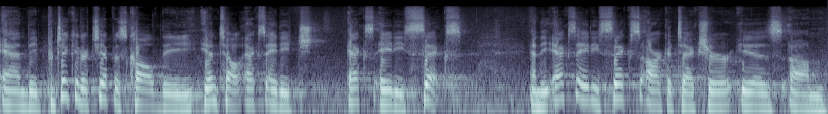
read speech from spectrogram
And the particular chip is called the Intel X80, X86. And the X86 architecture is, um,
